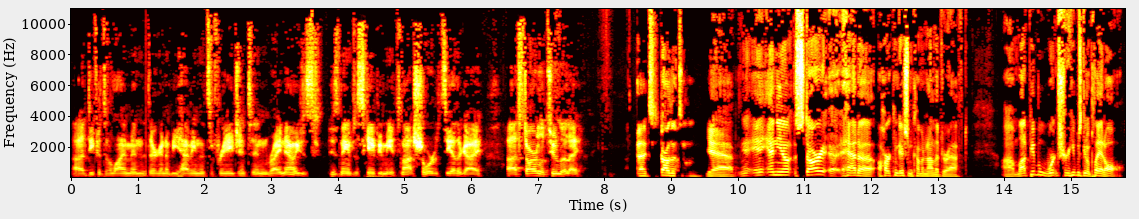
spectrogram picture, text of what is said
uh, defensive lineman that they're going to be having that's a free agent? And right now, he's his name's escaping me. It's not Short; it's the other guy, uh, Star Lotulelei. Uh, Star Lotulelei, yeah, and, and, you know, Star had a heart condition coming on the draft. Um, a lot of people weren't sure he was going to play at all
